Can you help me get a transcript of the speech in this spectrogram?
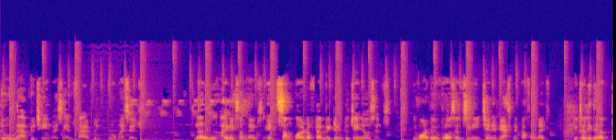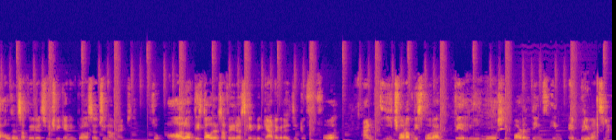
dude, I have to change myself, I have to improve myself? Well, I did sometimes. At some point of time, we tend to change ourselves. We want to improve ourselves in each and every aspect of our life literally there are thousands of areas which we can improve ourselves in our lives. So all of these thousands of areas can be categorized into four and each one of these four are very most important things in everyone's life.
